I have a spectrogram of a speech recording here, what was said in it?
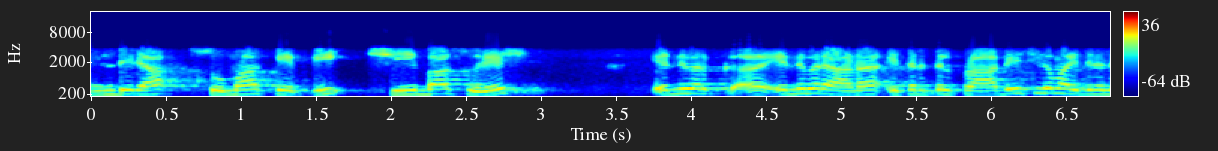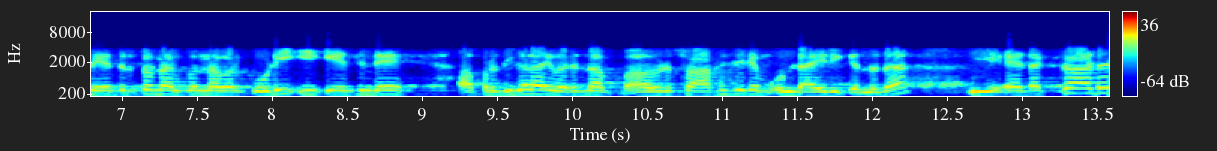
ഇന്ദിര സുമ കെ പി ഷീബ സുരേഷ് എന്നിവർ എന്നിവരാണ് ഇത്തരത്തിൽ പ്രാദേശികമായി ഇതിന് നേതൃത്വം നൽകുന്നവർ കൂടി ഈ കേസിന്റെ പ്രതികളായി വരുന്ന ഒരു സാഹചര്യം ഉണ്ടായിരിക്കുന്നത്. ഈ എടക്കാട്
